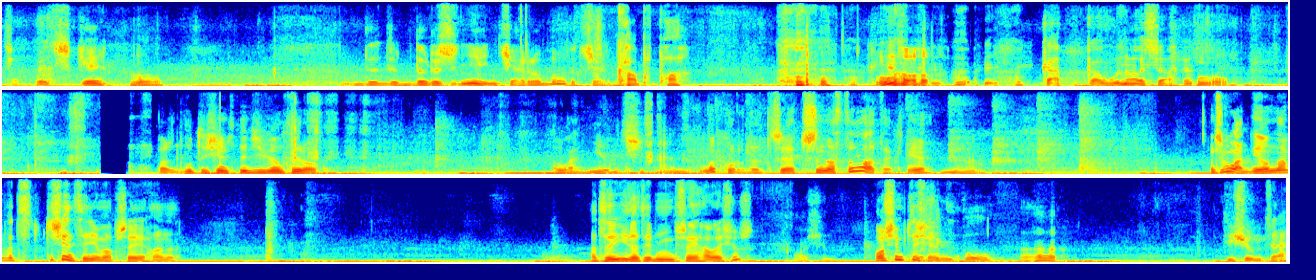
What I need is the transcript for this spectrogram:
czapeczkę No, do, do, do rżnięcia robocza. kappa. No, Kapka u nosa. no. Patrz, 2009 rok. Ładnie utrzymany. No kurde, trze- 13-latek, nie? No. Znaczy ładnie, on nawet 100 tysięcy nie ma przejechane. A ty ile ty nim przejechałeś już? 8. 8 tysięcy. 8,5. Aha. Tysiąca?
